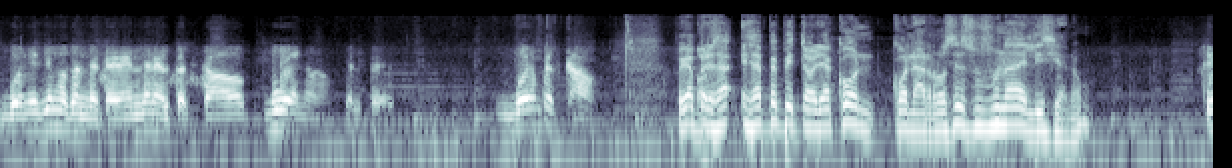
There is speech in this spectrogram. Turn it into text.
buenísimos donde te venden el pescado bueno, el pe- buen pescado. Oiga, pero esa, esa pepitoria con, con arroz, eso es una delicia, ¿no? Sí,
